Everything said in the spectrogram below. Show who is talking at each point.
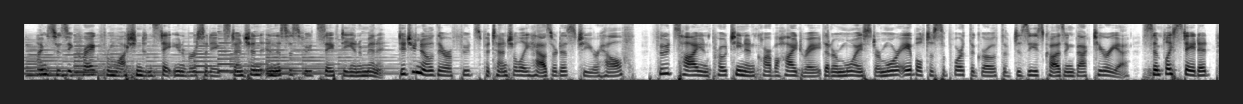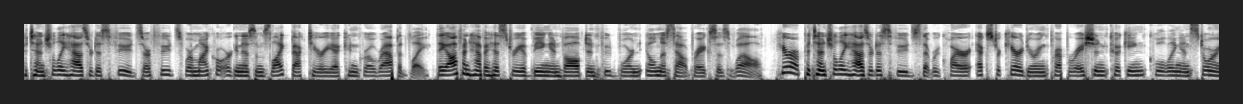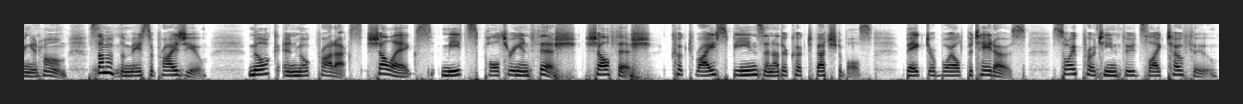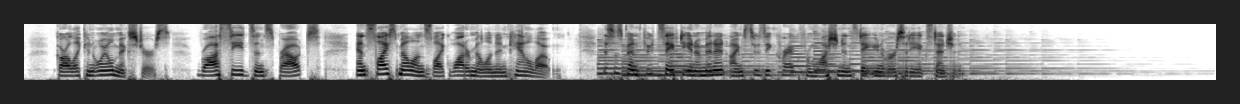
Speaker 1: I'm Susie Craig from Washington State University Extension, and this is Food Safety in a Minute. Did you know there are foods potentially hazardous to your health? Foods high in protein and carbohydrate that are moist are more able to support the growth of disease causing bacteria. Simply stated, potentially hazardous foods are foods where microorganisms like bacteria can grow rapidly. They often have a history of being involved in foodborne illness outbreaks as well. Here are potentially hazardous foods that require extra care during preparation, cooking, cooling, and storing at home. Some of them may surprise you milk and milk products, shell eggs, meats, poultry, and fish, shellfish, cooked rice, beans, and other cooked vegetables, baked or boiled potatoes, soy protein foods like tofu, garlic and oil mixtures, raw seeds and sprouts, and sliced melons like watermelon and cantaloupe. This has been Food Safety in a Minute. I'm Susie Craig from Washington State University Extension.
